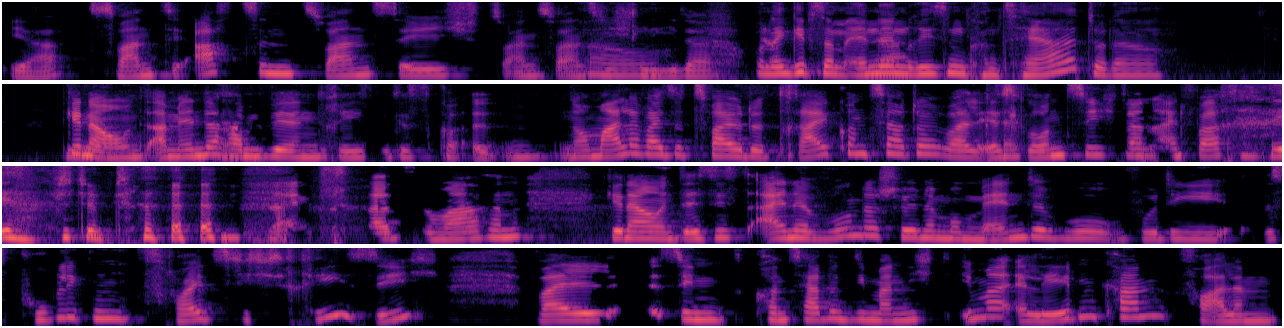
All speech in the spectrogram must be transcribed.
ja, 20, 18, 20, 22 oh. Lieder. Und dann gibt es am Ende ja. ein Riesenkonzert, oder? Genau, und am Ende ja. haben wir ein riesiges, äh, normalerweise zwei oder drei Konzerte, weil okay. es lohnt sich dann einfach, ja, stimmt. Konzert zu machen. Genau, und es ist eine wunderschöne Momente, wo, wo die, das Publikum freut sich riesig, weil es sind Konzerte, die man nicht immer erleben kann, vor allem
